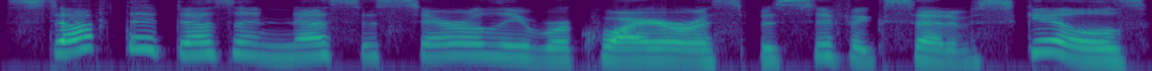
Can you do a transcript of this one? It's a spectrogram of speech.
stuff that doesn't necessarily require a specific set of skills,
